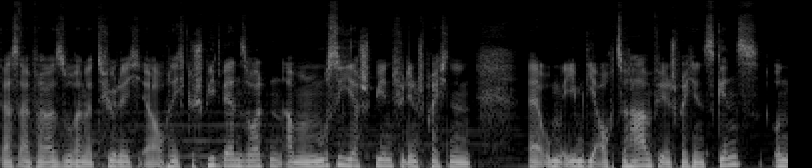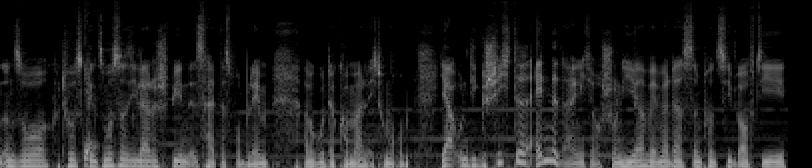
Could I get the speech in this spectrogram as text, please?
dass einfach Asura natürlich äh, auch nicht gespielt werden sollten, aber man muss sie ja spielen für den entsprechenden, äh, um eben die auch zu haben, für die entsprechenden Skins und, und so. Kulturskins ja. muss man sie leider spielen, ist halt das Problem. Aber gut, da kommen wir nicht drum herum. Ja, und die Geschichte endet eigentlich auch schon hier, wenn wir das im Prinzip auf die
